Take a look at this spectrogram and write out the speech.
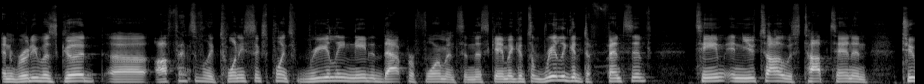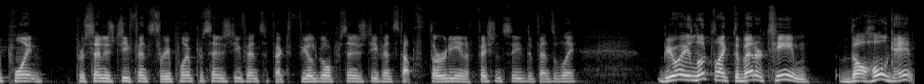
and Rudy was good uh, offensively, 26 points. Really needed that performance in this game. Against a really good defensive team in Utah who was top 10 in two point percentage defense, three point percentage defense, effective field goal percentage defense, top 30 in efficiency defensively. BYU looked like the better team the whole game.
